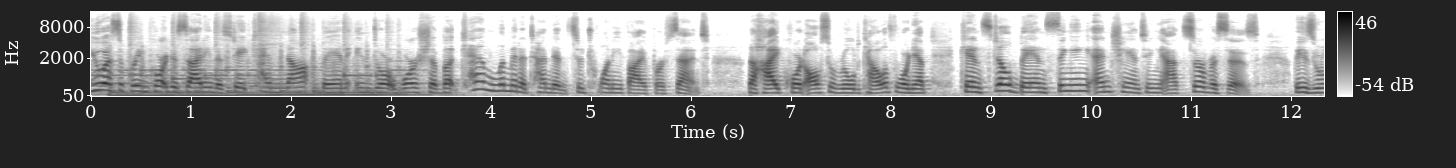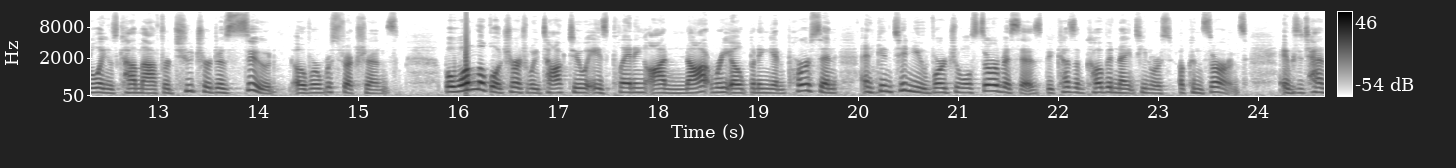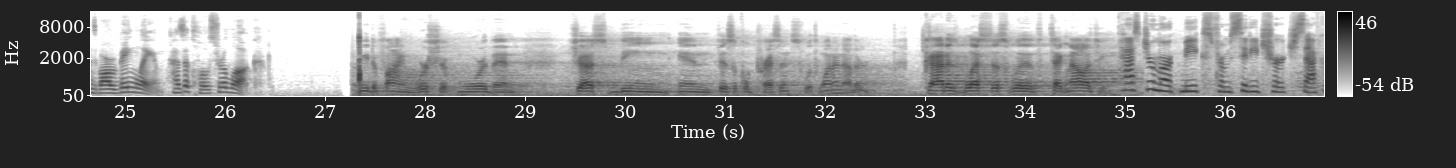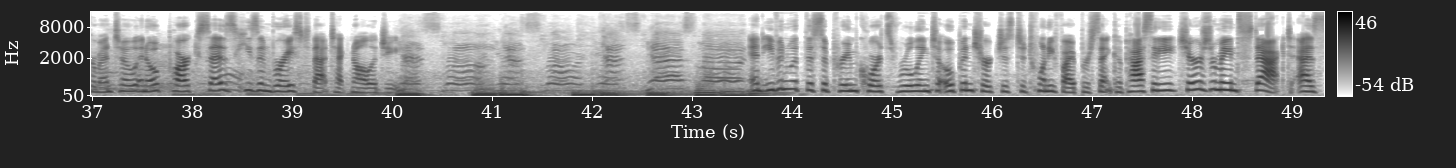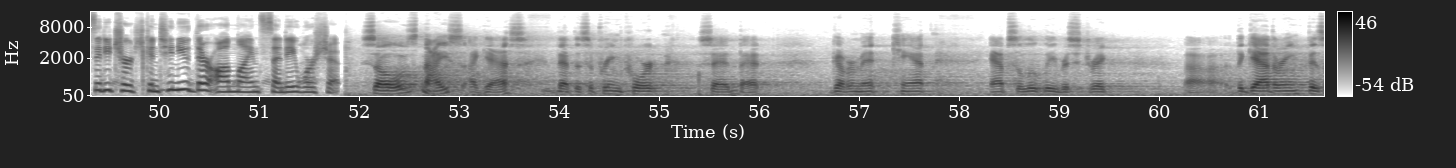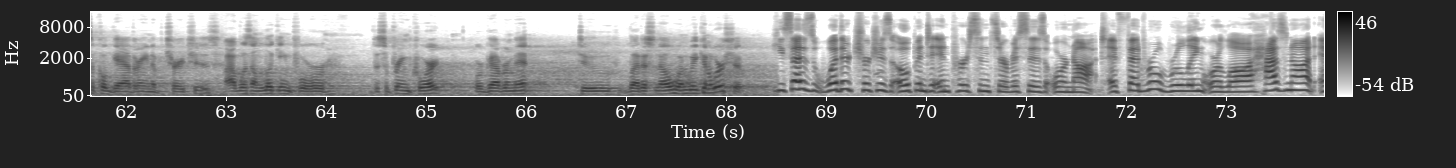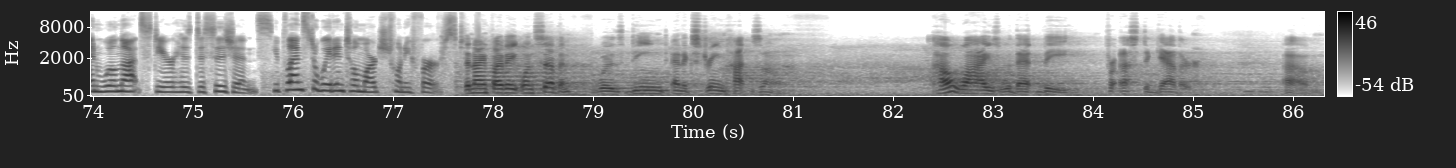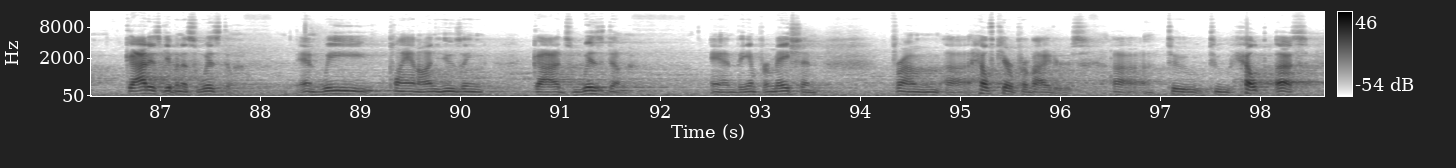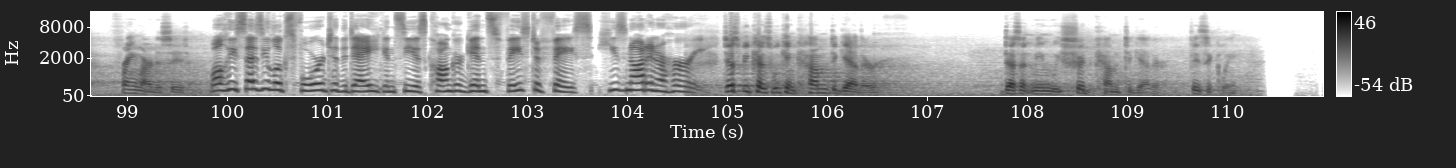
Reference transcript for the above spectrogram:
The U.S. Supreme Court deciding the state cannot ban indoor worship but can limit attendance to 25%. The High Court also ruled California can still ban singing and chanting at services. These rulings come after two churches sued over restrictions. But one local church we talked to is planning on not reopening in person and continue virtual services because of COVID-19 uh, concerns. ABC 10's Barbara Bingley has a closer look. We define worship more than just being in physical presence with one another. God has blessed us with technology. Pastor Mark Meeks from City Church Sacramento in Oak Park says he's embraced that technology. Yes, Lord, yes, Lord, yes, and even with the Supreme Court's ruling to open churches to 25% capacity, chairs remained stacked as City Church continued their online Sunday worship. So it was nice, I guess, that the Supreme Court said that government can't absolutely restrict uh, the gathering, physical gathering of churches. I wasn't looking for the Supreme Court or government to let us know when we can worship. He says whether churches open to in person services or not, a federal ruling or law has not and will not steer his decisions. He plans to wait until March 21st. The 95817 was deemed an extreme hot zone. How wise would that be for us to gather? Um, God has given us wisdom. And we plan on using God's wisdom and the information from uh, healthcare providers uh, to, to help us frame our decision. While he says he looks forward to the day he can see his congregants face to face, he's not in a hurry. Just because we can come together doesn't mean we should come together physically.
